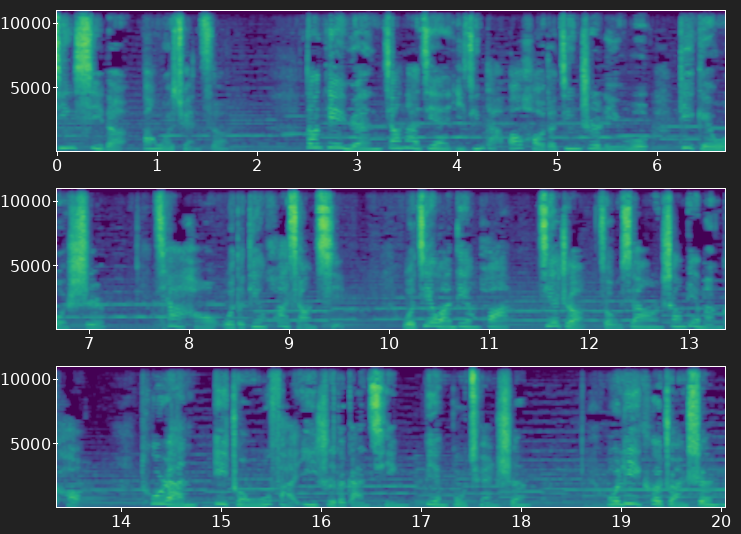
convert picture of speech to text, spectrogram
精细地帮我选择。当店员将那件已经打包好的精致礼物递给我时，恰好我的电话响起。我接完电话，接着走向商店门口。突然，一种无法抑制的感情遍布全身。我立刻转身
